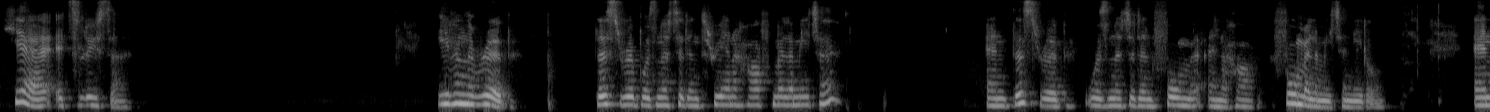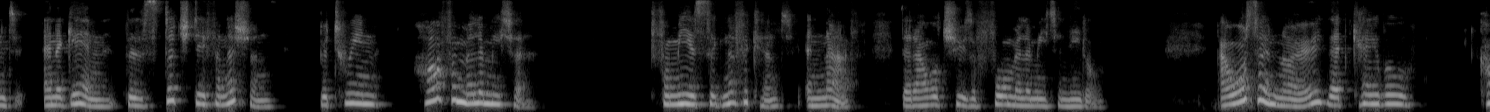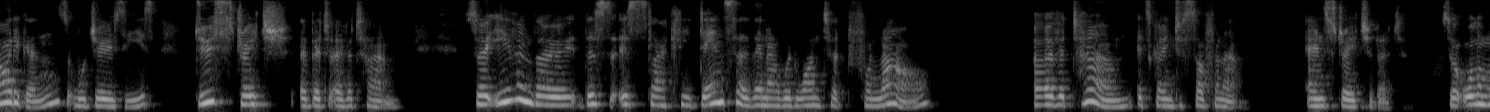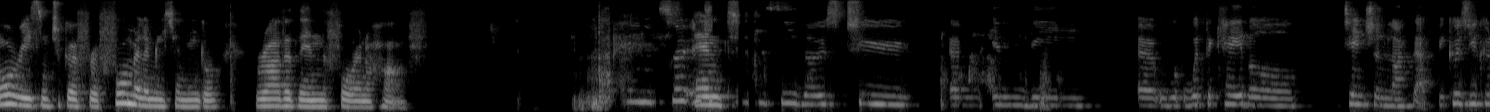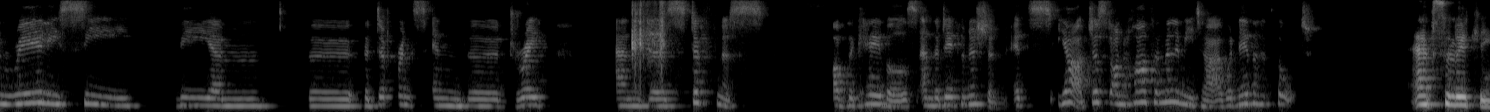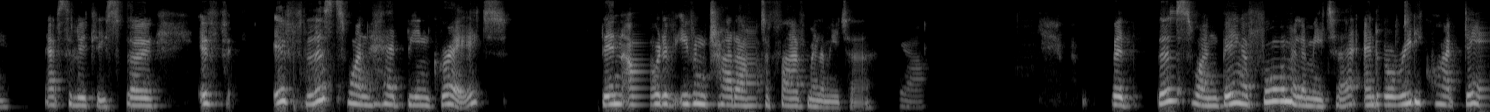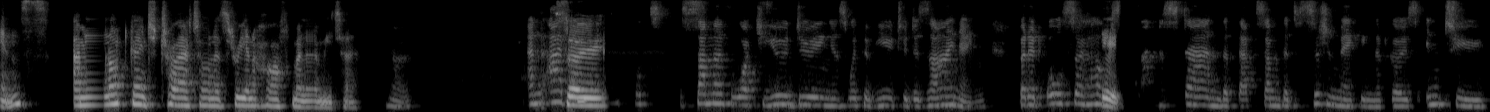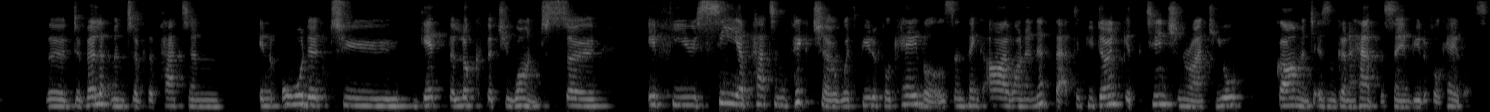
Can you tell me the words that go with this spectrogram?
Here it's looser. Even the rib, this rib was knitted in three and a half millimeter and this rib was knitted in four and a half, four millimeter needle. And, and again, the stitch definition between half a millimeter for me is significant enough that I will choose a four millimeter needle. I also know that cable cardigans or jerseys do stretch a bit over time. So even though this is slightly denser than I would want it for now, over time, it's going to soften up and stretch a bit. So all the more reason to go for a four millimeter needle rather than the four and a half. And it's so interesting and, to see those two um, in the uh, with the cable tension like that because you can really see the um, the the difference in the drape and the stiffness of the cables and the definition. It's, yeah, just on half a millimeter, I would never have thought. Absolutely. Absolutely. So if if this one had been great, then I would have even tried out a five millimeter. Yeah. But this one being a four millimeter and already quite dense, I'm not going to try it on a three and a half millimeter. No. And I so some of what you're doing is with a view to designing, but it also helps yes. understand that that's some of the decision making that goes into the development of the pattern in order to get the look that you want. So if you see a pattern picture with beautiful cables and think, oh, I want to knit that, if you don't get the tension right, your garment isn't going to have the same beautiful cables.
